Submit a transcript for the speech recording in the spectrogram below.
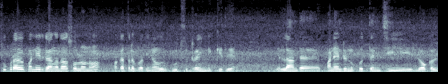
சூப்பராகவே பண்ணியிருக்காங்க தான் சொல்லணும். பக்கத்தில் பார்த்திங்கன்னா ஒரு கூட்ஸ் ட்ரெயின் நிற்கிது எல்லாம் அந்த பன்னெண்டு முப்பத்தஞ்சு லோக்கல்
